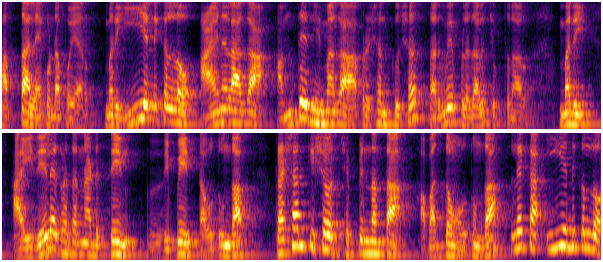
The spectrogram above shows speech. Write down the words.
పత్తా లేకుండా పోయారు. మరి ఈ ఎన్నికల్లో ఆయనలాగా అంతే ధీమాగా ప్రశాంత్ కిషోర్ సర్వే ఫలితాలు చెప్తున్నారు. మరి ఐదేళ్ళ క్రితం నాటి సీన్ రిపీట్ అవుతుందా? ప్రశాంత్ కిషోర్ చెప్పిందంతా అబద్ధం అవుతుందా? లేక ఈ ఎన్నికల్లో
